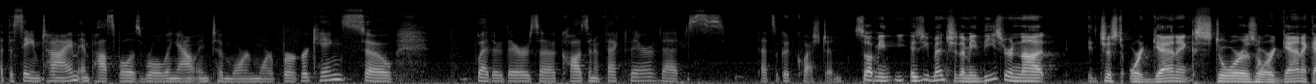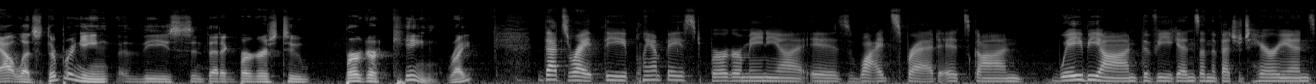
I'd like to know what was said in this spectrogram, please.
At the same time, Impossible is rolling out into more and more Burger Kings. So, whether there's a cause and effect there, that's that's a good question. So, I mean, as you mentioned, I mean, these are not just organic stores or organic outlets. They're bringing these synthetic burgers to Burger King, right? That's right. The plant based burger mania is widespread. It's gone way beyond the vegans and the vegetarians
